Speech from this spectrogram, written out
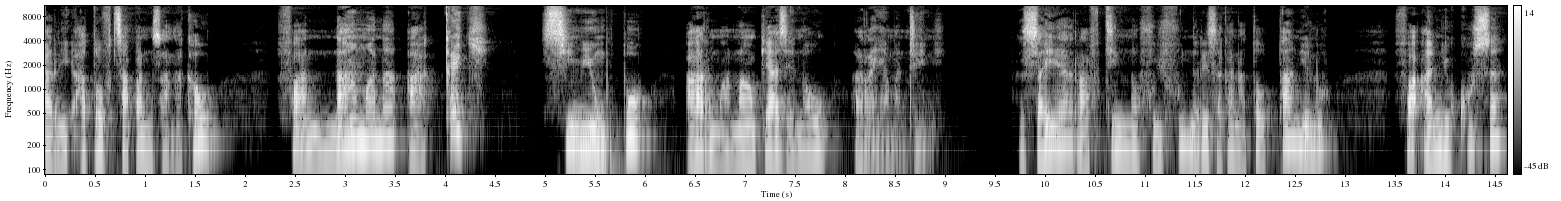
ary ataovy tsapan'ny zanakao fa namana akaiky sy miombom-po ary manampy azy ianao ray aman-dreny Zay a raha fidinina fohifohy ny resaka natao tany aloha fa anio kosa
